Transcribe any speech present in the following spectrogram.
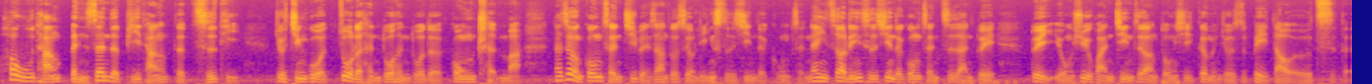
后湖塘本身的皮塘的磁体就经过做了很多很多的工程嘛，那这种工程基本上都是有临时性的工程，那你知道临时性的工程自然对对永续环境这样东西根本就是背道而驰的。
